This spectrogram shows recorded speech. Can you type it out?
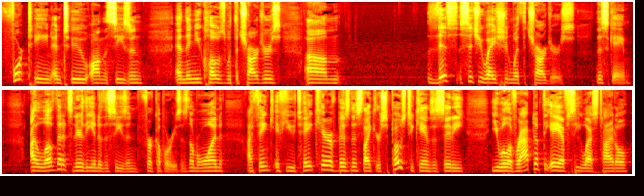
14 and 2 on the season. And then you close with the Chargers. Um, this situation with the Chargers, this game, I love that it's near the end of the season for a couple reasons. Number one, I think if you take care of business like you're supposed to, Kansas City, you will have wrapped up the AFC West title.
